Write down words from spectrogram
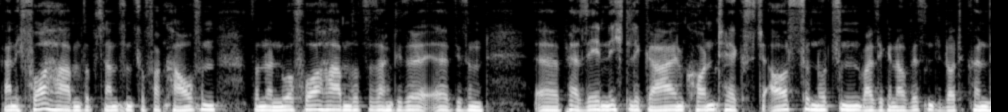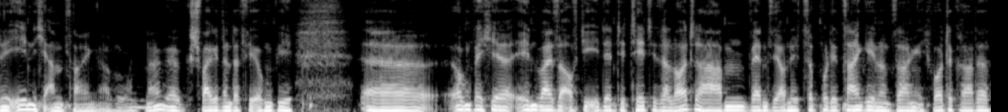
gar nicht vorhaben, Substanzen zu verkaufen, sondern nur vorhaben, sozusagen diese, äh, diesen äh, per se nicht legalen Kontext auszunutzen, weil sie genau wissen, die Leute können sie eh nicht anzeigen. Also, mhm. ne, geschweige denn, dass sie irgendwie äh, irgendwelche Hinweise auf die Identität dieser Leute haben, werden sie auch nicht zur Polizei gehen und sagen, ich wollte gerade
